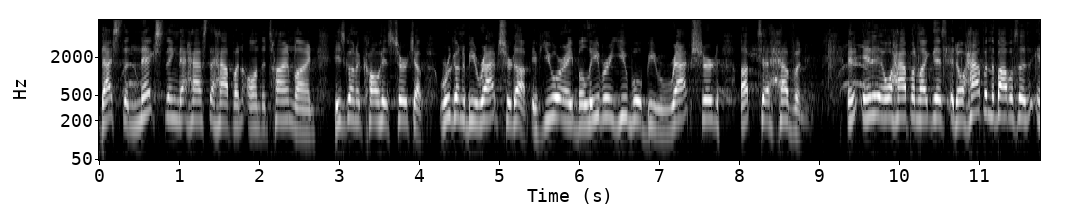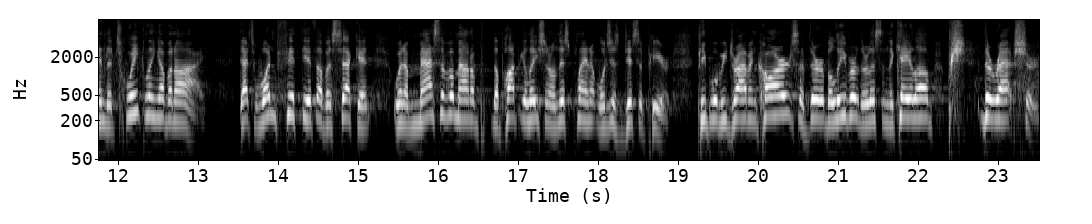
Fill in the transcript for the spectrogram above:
That's the next thing that has to happen on the timeline. He's going to call his church up. We're going to be raptured up. If you are a believer, you will be raptured up to heaven. And, and it will happen like this it'll happen, the Bible says, in the twinkling of an eye. That's 150th of a second when a massive amount of the population on this planet will just disappear. People will be driving cars. If they're a believer, they're listening to K-LOVE, they're raptured.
